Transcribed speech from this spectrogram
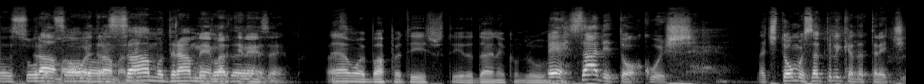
E, Sudac, drama, ovo je ono, drama. ne? Samo dramu Ne, gleda. Martineze. E, moj bape, ti iš, ti da daj nekom drugom. E, sad je to, kuš. Znači, to mu je sad prilika da treći.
